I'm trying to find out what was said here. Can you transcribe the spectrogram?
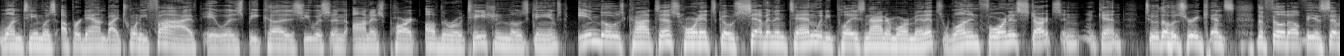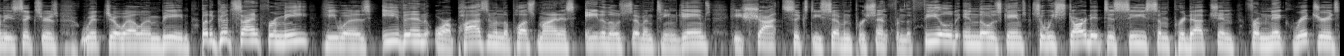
one team was up or down by 25. It was because he was an honest part of the rotation in those games. In those contests, Hornets go 7 and 10 when he plays nine or more minutes, 1 and 4 in his starts. And again, two of those are against the Philadelphia 76ers with Joel Embiid. But a good sign for me, he was even or a positive in the plus minus eight of those 17 games. He shot 67% from the field in those games. So we started to see some production from Nick Richards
